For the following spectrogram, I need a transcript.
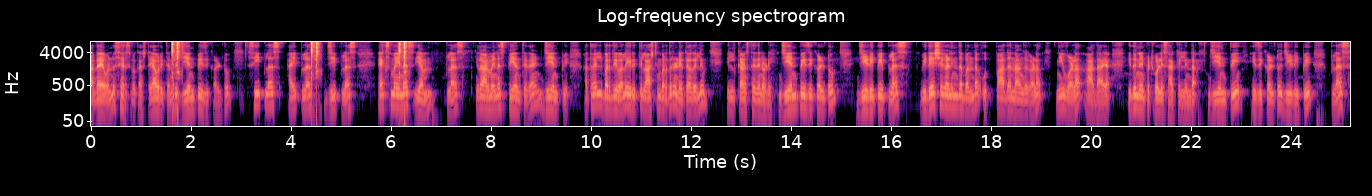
ಆದಾಯವನ್ನು ಸೇರಿಸ್ಬೇಕಷ್ಟೆ. ಯಾವ ರೀತಿ ಅಂದರೆ G N P is to C plus I plus G plus X minus M plus ಇದು ಆರ್ ಮೈನಸ್ ಪಿ ಅಂತಿದೆ ಆ್ಯಂಡ್ ಜಿ ಎನ್ ಪಿ ಅಥವಾ ಇಲ್ಲಿ ಬರ್ದಿವಲ್ಲ, ಈ ರೀತಿ ಲಾಸ್ಟಿಂದ ಬರೆದ್ರು ನಡೆಯುತ್ತೆ. ಅದರಲ್ಲಿ ಇಲ್ಲಿ ಕಾಣಿಸ್ತಾ ಇದೆ ನೋಡಿ. G N P is to G D P plus ವಿದೇಶಗಳಿಂದ ಬಂದ ಉತ್ಪಾದನಾಂಗಗಳ ನಿವ್ವಳ ಆದಾಯ. ಇದು ನೆನ್ಪಿಟ್ಕೊಳ್ಳಿ ಸಾಕು ಇಲ್ಲಿಂದ. G N P is to G D P plus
